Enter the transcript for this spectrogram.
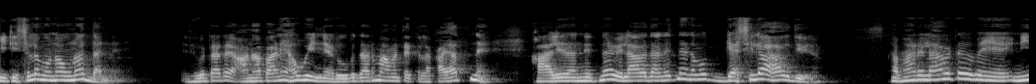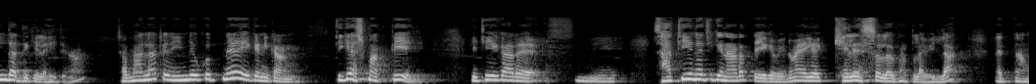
ඊට ඉස්සෙල්ලා මොනවා වුණාද දන්නේ නැහැ. ඒකට අර ආනාපානිය අහුවෙන්නේ නැහැ. රූප ධර්ම අමතක කළා. කයත් නැහැ. කාලය දන්නෙත් නැහැ, වෙලාව දන්නෙත් නැහැ. නමුත් ගැසිලා ආවදි වෙනවා. සමහර වෙලාවට මේ නිින්දද්ද කියලා හිතෙනවා. සමහරලාට නිින්දකුත් නැහැ. ඒක නිකන් තිගැස්මක් තියෙන්නේ. ඉතින් ඒක අර මේ සතිය නැති කෙනාටත් ඒක වෙනවා. ඒක කෙලස් වල පටලවිල්ලක්. නැත්නම්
